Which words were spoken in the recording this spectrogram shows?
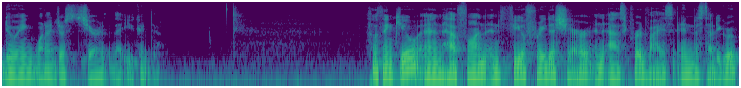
doing what I just shared that you could do. So thank you and have fun and feel free to share and ask for advice in the study group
